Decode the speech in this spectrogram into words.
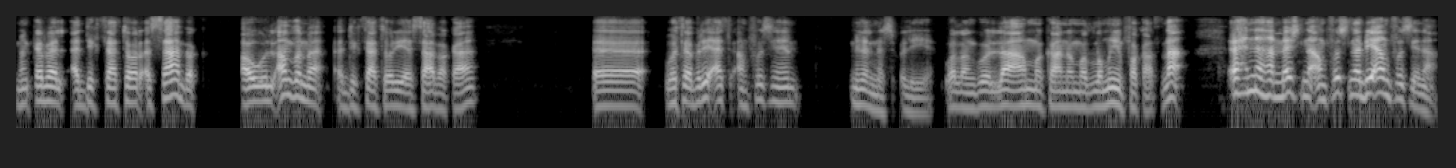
من قبل الدكتاتور السابق أو الأنظمة الدكتاتورية السابقة آه، وتبرئة أنفسهم من المسؤولية. والله نقول لا هم كانوا مظلومين فقط. لا إحنا همشنا أنفسنا بأنفسنا.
